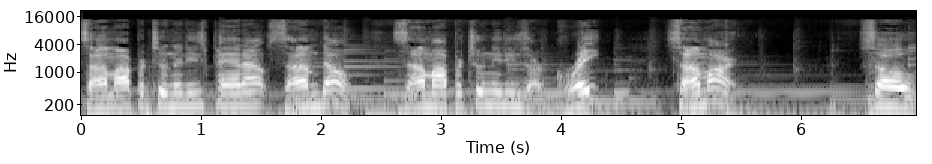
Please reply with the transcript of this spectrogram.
Some opportunities pan out, some don't. Some opportunities are great, some aren't. So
